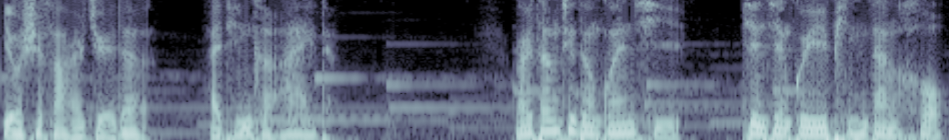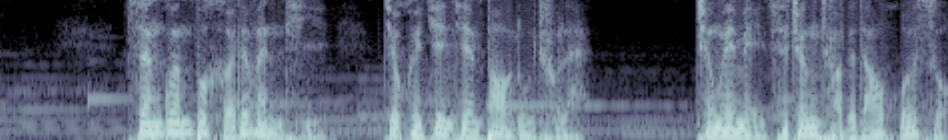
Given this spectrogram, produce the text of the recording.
有时反而觉得还挺可爱的。而当这段关系渐渐归于平淡后，三观不合的问题。就会渐渐暴露出来，成为每次争吵的导火索。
